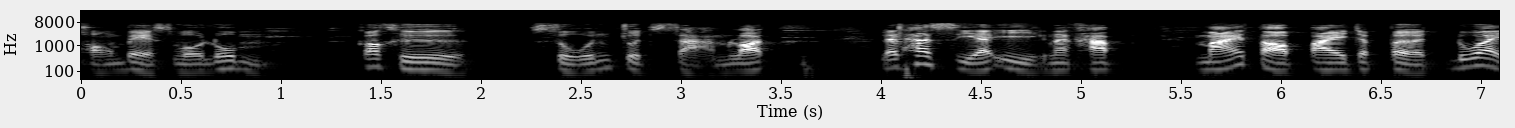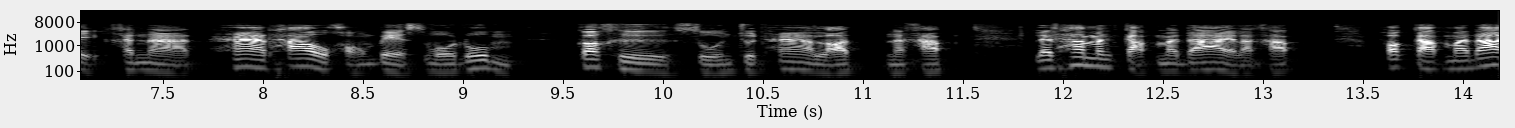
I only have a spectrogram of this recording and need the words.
ของเบสโวลูมก็คือ 0.3 ล็อต และถ้าเสียอีกนะครับ ไม้ต่อไปจะเปิดด้วยขนาด 5 เท่าของเบสโวลูมก็คือ 0.5 ล็อตนะครับ และถ้ามันกลับมาได้ล่ะครับ พอกลับมาได้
